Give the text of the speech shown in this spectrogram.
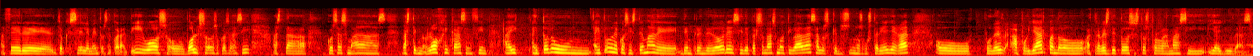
hacer, eh, yo qué sé, elementos decorativos o bolsos o cosas así, hasta cosas más, más tecnológicas, en fin, hay, hay, todo, un, hay todo un ecosistema de, emprendedores y de personas motivadas a los que nos, gustaría llegar o poder apoyar cuando, a través de todos estos programas y, y ayudas.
